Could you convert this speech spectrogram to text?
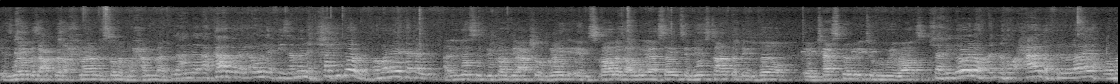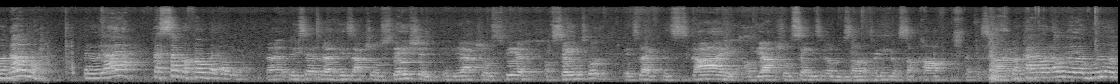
His name is عبد الرحمن the son of Muhammad. لأن الأكابر الأولياء في زمنه شهدوا له فهو لا يتكلم. And this is because the actual great um, scholars, أولياء saints in his time that they bore a testimony to who he was. شهدوا له أنه حاله في الولاية ومقامه الولاية كالسقف فوق الأولياء Uh, they said that his actual station in the actual sphere of sainthood, it's like the sky of the actual saints in themselves. I think of Saqaf, like the sky. وكانوا الأولياء يقولون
